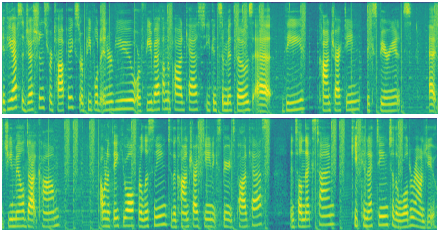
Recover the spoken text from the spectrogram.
If you have suggestions for topics or people to interview or feedback on the podcast, you can submit those at thecontractingexperience at gmail.com. I want to thank you all for listening to the Contracting Experience podcast. Until next time, keep connecting to the world around you.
